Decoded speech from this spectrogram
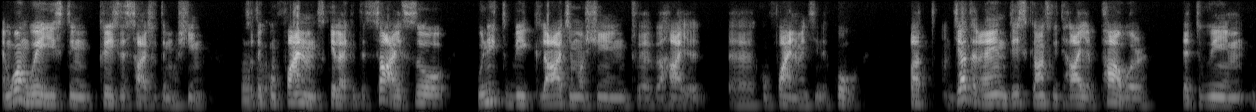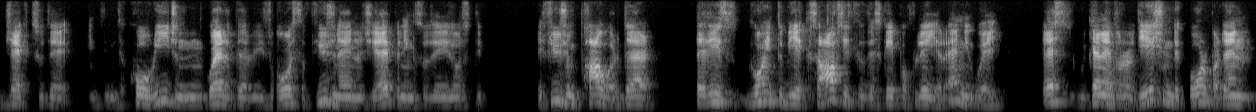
and one way is to increase the size of the machine. So mm-hmm. the confinement scale like the size. So we need to be larger machine to have a higher uh, confinement in the core. But on the other end, this comes with higher power that we inject to the in the core region where there is also fusion energy happening. So there is also the, the fusion power there that is going to be exhausted to the scrape-off layer anyway. Yes, we can have mm-hmm. radiation in the core, but then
